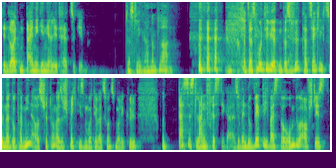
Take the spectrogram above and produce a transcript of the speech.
den Leuten deine Genialität zu geben. Das klingt nach einem Plan. das motiviert und das ja. führt tatsächlich zu einer Dopaminausschüttung, also sprich diesem Motivationsmolekül. Und das ist langfristiger. Also wenn du wirklich weißt, warum du aufstehst,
